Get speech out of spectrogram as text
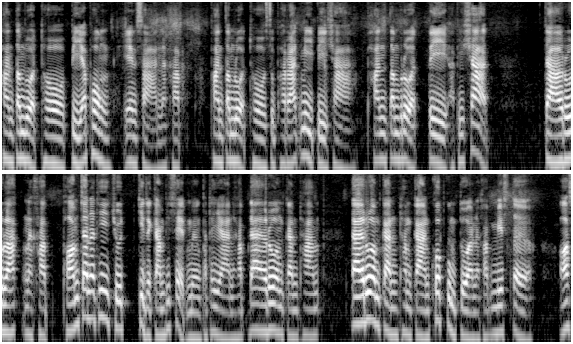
พันตำรวจโทปิยพงษ์เอ็นสารนะครับ พันตำรวจโทสุภรัตน์มีปีชา พันตำรวจตีอภิชาติ จารุรักษ์นะครับ พร้อมเจ้าหน้าที่ชุดกิจกรรมพิเศษเมืองพัทยานะครับ ได้ร่วมกันทำได้ร่วมกันทำการควบคุมตัวนะครับมิสเตอร์ออส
